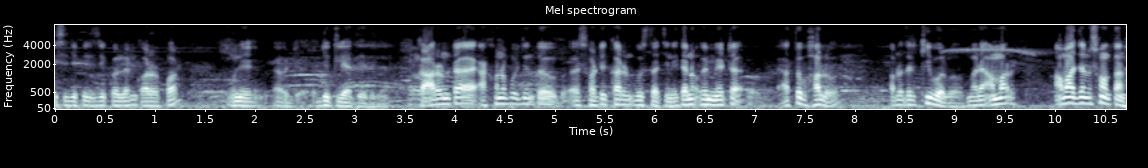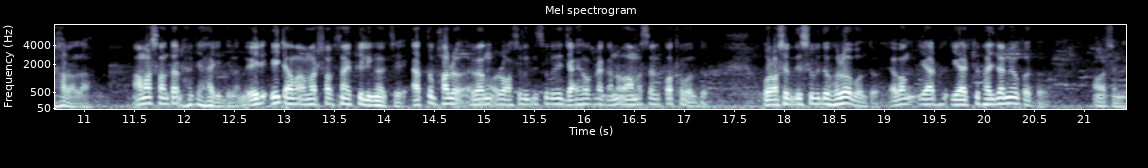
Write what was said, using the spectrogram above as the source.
ইসিজি ফিসিজি করলেন করার পর উনি ডিক্লেয়ার দিয়ে দিলেন। কারণটা এখনও পর্যন্ত সঠিক কারণ বুঝতে পারছি না। কেন ওই মেয়েটা এত ভালো আপনাদের কি বলব? মানে আমার আমার যেন সন্তান হারালাম। আমার সন্তানকে হারিয়ে দিলাম। এই এইটা আমার- সবসময় ফিলিং হচ্ছে। এত ভালো এবং ওর অসুবিধা সুবিধা যাই হোক না কেন আমার সঙ্গে কথা বলতো। ওর অসুবিধা সুবিধা হলেও বলতো এবং ইয়ার ইয়ার কি ফাজলামিও করতো আমার সঙ্গে।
